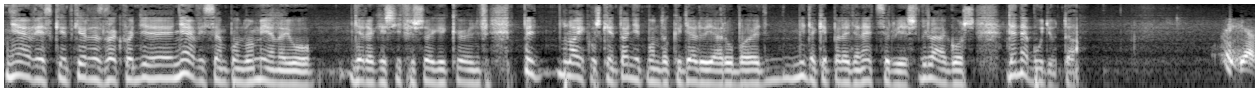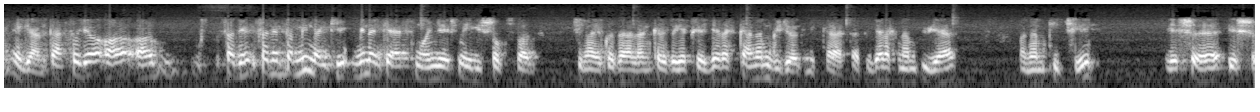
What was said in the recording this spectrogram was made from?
Nyelvészként kérdezlek, hogy eh, nyelvi szempontból milyen a jó gyerek és ifjúsági könyv. Laikusként annyit mondok, hogy előjáróba, hogy mindenképpen legyen egyszerű és világos, de ne bugyuta. Igen, igen. Tehát, hogy a, a, a, szerintem mindenki, mindenki ezt mondja, és mégis sokszor csináljuk az ellenkezőjét, hogy a gyerekkel nem gügyögni kell. Tehát a gyerek nem hülye, hanem kicsi, és, és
